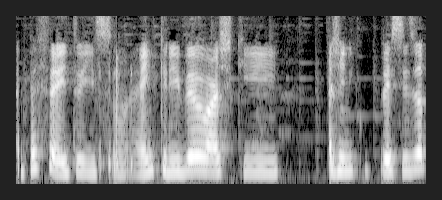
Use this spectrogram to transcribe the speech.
É perfeito isso. É incrível. Eu acho que a gente precisa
